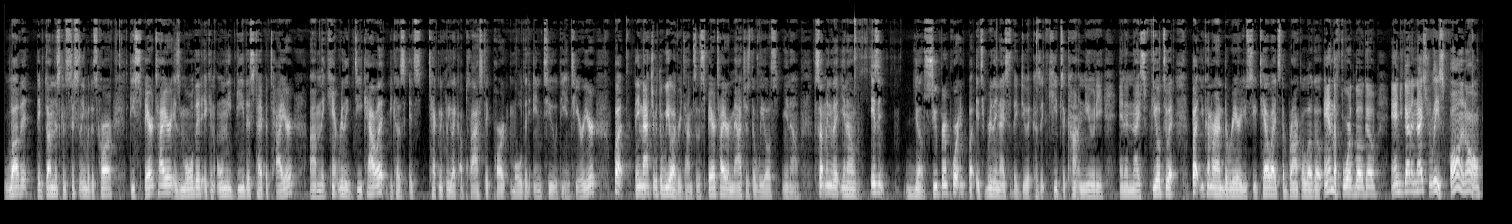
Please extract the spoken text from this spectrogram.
love it. They've done this consistently with this car. The spare tire is molded. It can only be this type of tire. Um, they can't really decal it because it's technically like a plastic part molded into the interior, but they match it with the wheel every time. So the spare tire matches the wheels, you know, something that, you know, isn't you know, super important, but it's really nice that they do it because it keeps a continuity and a nice feel to it. But you come around to the rear, you see taillights, the Bronco logo, and the Ford logo, and you got a nice release. All in all,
